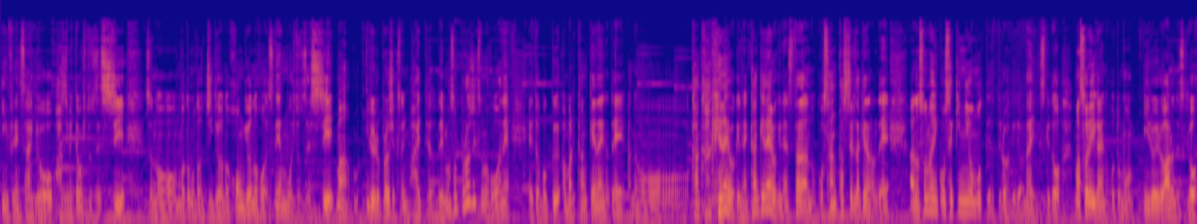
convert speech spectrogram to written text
インフルエンサー業を始めても一つですし、その、もともとの事業の本業の方ですね、もう一つですし、まあ、いろいろプロジェクトにも入ってるので、まあ、そのプロジェクトの方はね、えっと、僕、あまり関係ないので、あのー、関係ないわけじゃない、関係ないわけじゃないです。ただ、あの、こう、参加してるだけなので、あの、そんなにこう、責任を持ってやってるわけではないですけど、まあ、それ以外のこともいろいろあるんですけど、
